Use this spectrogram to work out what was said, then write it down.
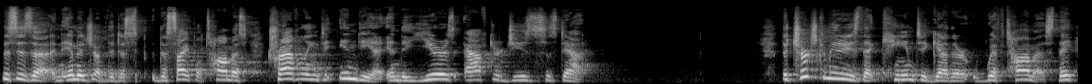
This is a, an image of the dis- disciple Thomas traveling to India in the years after Jesus' death. The church communities that came together with Thomas, they,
